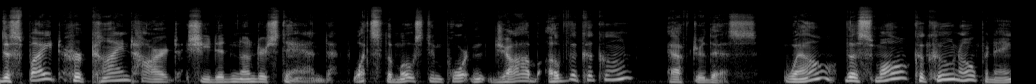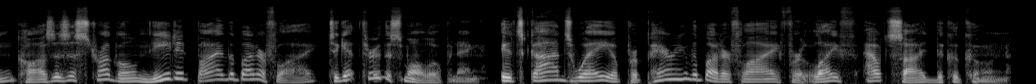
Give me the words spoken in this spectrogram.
Despite her kind heart, she didn't understand. What's the most important job of the cocoon? After this. Well, the small cocoon opening causes a struggle needed by the butterfly to get through the small opening. It's God's way of preparing the butterfly for life outside the cocoon.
